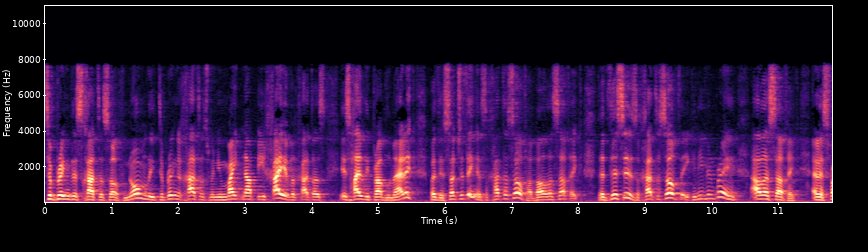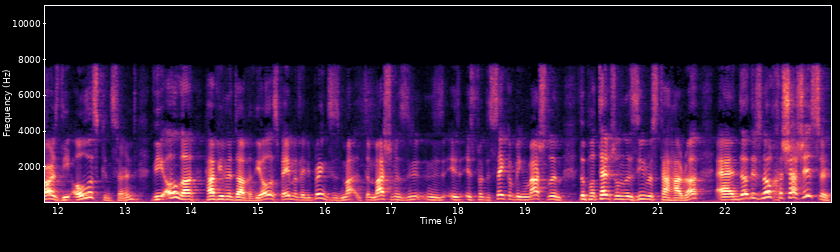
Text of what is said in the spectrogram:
to bring this chatas off. Normally, to bring a chatas when you might not be chayiv a chatas is highly problematic. But there's such a thing as a chatas off habal safik that this is a chatas off that you can even bring ala safik. And as far as the ola is concerned, the ola have yunadava. The ola's spema that he brings is the is, is, is, for the sake of being mashlim the potential Nazirus Tahara, and uh, there's no Chashash Isser.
